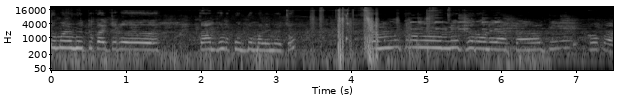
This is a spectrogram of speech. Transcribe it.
तर मग तो मिळतो काय तर काम हुडकून तुम्हाला मिळतो. तर मग मित्रांनो मी ठरवले आता की हो का?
